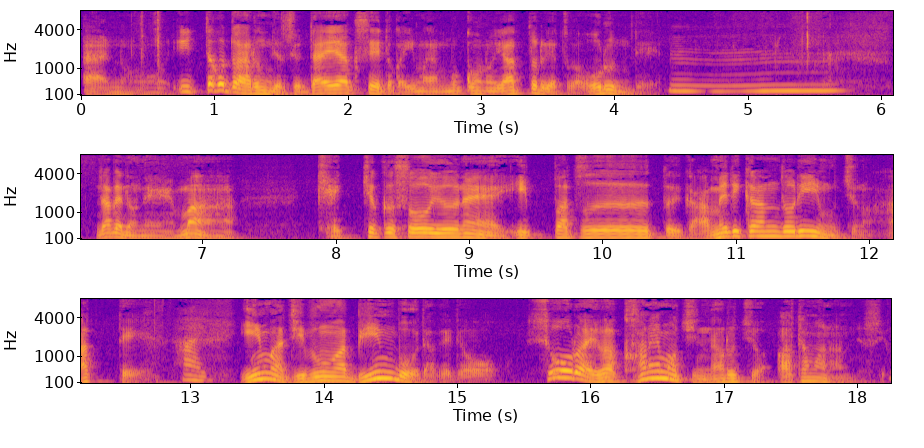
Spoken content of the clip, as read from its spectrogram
あの行ったことあるんですよ。大学生とか今向こうのやっとるやつがおるんで。だけどねまあ結局そういうね一発というかアメリカンドリームっていうのがあって、はい、今自分は貧乏だけど将来は金持ちになるっていう頭なんですよ。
